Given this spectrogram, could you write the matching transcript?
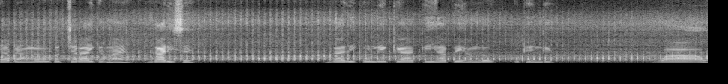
यहाँ पे हम लोगों को चढ़ाई करना है गाड़ी से। गाड़ी को लेके आके यहाँ पे हम लोग उठेंगे। वाह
